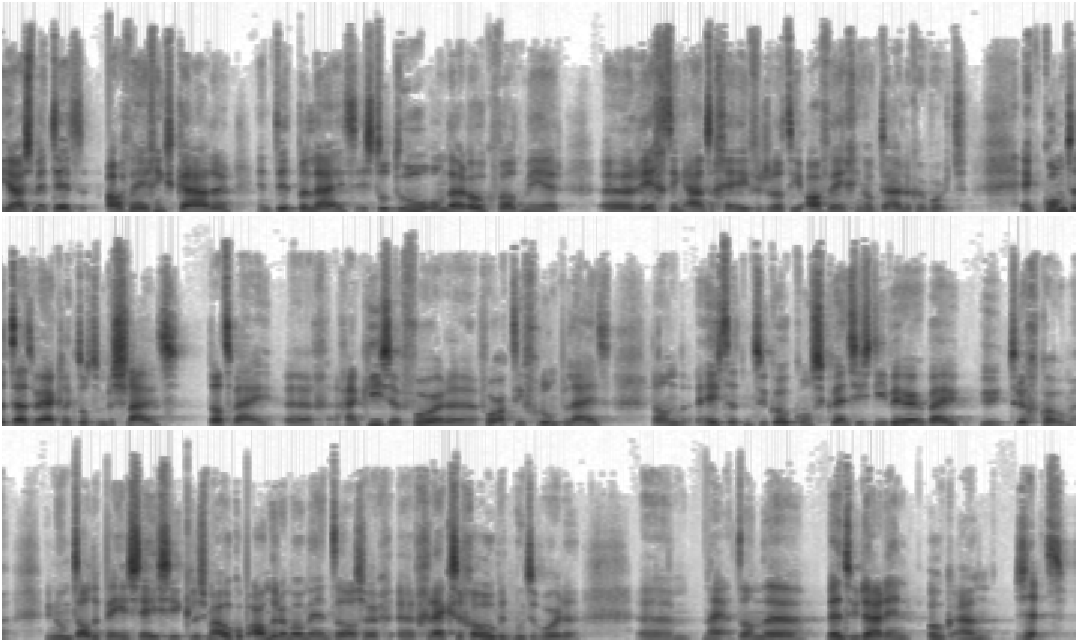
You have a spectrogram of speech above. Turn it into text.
En juist met dit afwegingskader en dit beleid is tot doel om daar ook wat meer uh, richting aan te geven, zodat die afweging ook duidelijker wordt. En komt het daadwerkelijk tot een besluit, dat wij uh, gaan kiezen voor, uh, voor actief grondbeleid, dan heeft dat natuurlijk ook consequenties die weer bij u terugkomen. U noemt al de PNC-cyclus, maar ook op andere momenten, als er uh, geopend moeten worden, um, nou ja, dan bent u daarin ook aan zet.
